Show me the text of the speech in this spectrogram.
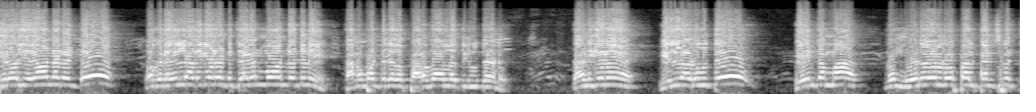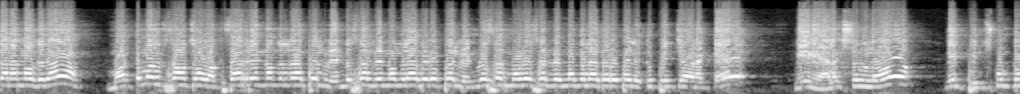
ఈ రోజు ఏమన్నాడంటే ఒకడు ఇల్లు అడిగాడంటే జగన్మోహన్ రెడ్డిని కనపడ్డ కదా పరదాల్లో తిరుగుతాడు. దానికనే ఇల్లు అడిగితే ఏంటమ్మా నువ్వు మూడు వేల రూపాయలు పెన్షన్ ఇస్తానన్నావు కదా మొట్టమొదటి సంవత్సరం ఒకసారి రెండు వందల రూపాయలు రెండోసారి రెండు వందల యాభై రూపాయలు రెండోసారి మూడోసారి రెండు వందల యాభై రూపాయలు ఎందుకు పెంచావనంటే నేను ఎలక్షన్లో నేను పెంచుకుంటూ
